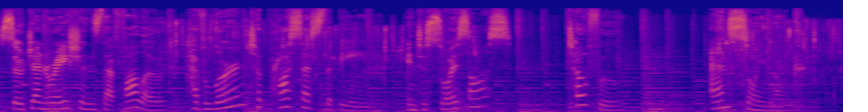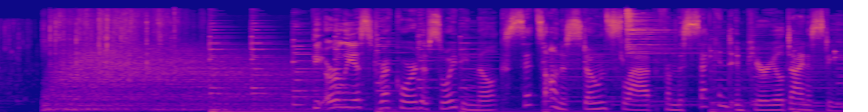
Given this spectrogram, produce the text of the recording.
So generations that followed have learned to process the bean into soy sauce, tofu, and soy milk. The earliest record of soybean milk sits on a stone slab from the Second Imperial Dynasty,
